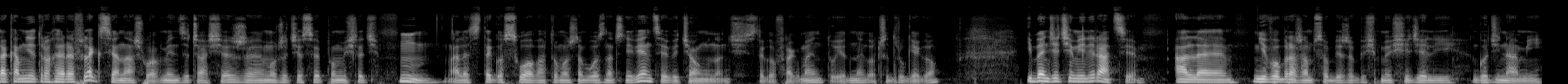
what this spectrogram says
Taka mnie trochę refleksja naszła w międzyczasie, że możecie sobie pomyśleć, hmm, ale z tego słowa to można było znacznie więcej wyciągnąć, z tego fragmentu jednego czy drugiego. I będziecie mieli rację, ale nie wyobrażam sobie, żebyśmy siedzieli godzinami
